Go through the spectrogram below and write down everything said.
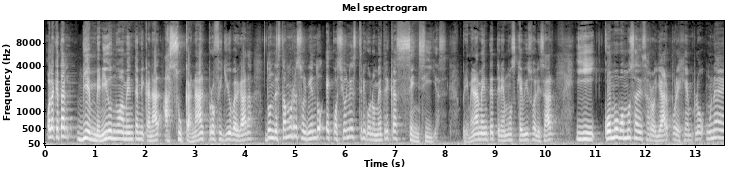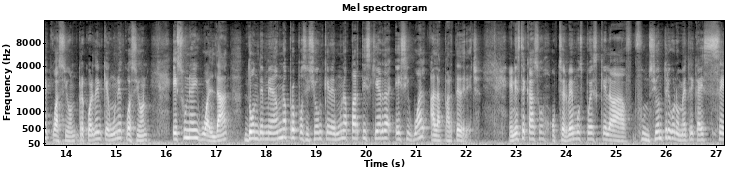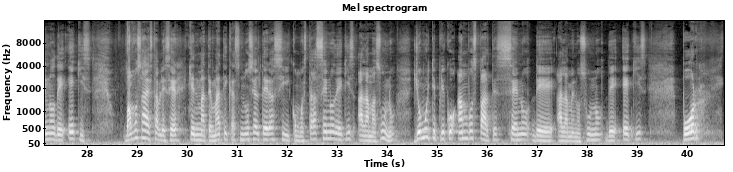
Hola, ¿qué tal? Bienvenidos nuevamente a mi canal, a su canal, Profe Gio Vergara, donde estamos resolviendo ecuaciones trigonométricas sencillas. Primeramente tenemos que visualizar y cómo vamos a desarrollar, por ejemplo, una ecuación. Recuerden que una ecuación es una igualdad donde me da una proposición que de una parte izquierda es igual a la parte derecha. En este caso, observemos pues que la función trigonométrica es seno de x. Vamos a establecer que en matemáticas no se altera si como está seno de x a la más 1, yo multiplico ambas partes, seno de a la menos 1 de x, por,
